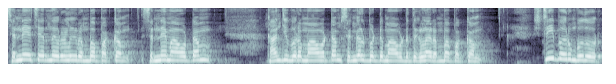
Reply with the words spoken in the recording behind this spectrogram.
சென்னையை சேர்ந்தவர்களுக்கு ரொம்ப பக்கம். சென்னை மாவட்டம் காஞ்சிபுரம் மாவட்டம் செங்கல்பட்டு மாவட்டத்துக்கெல்லாம் ரொம்ப பக்கம். ஸ்ரீபெரும்புதூர்.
